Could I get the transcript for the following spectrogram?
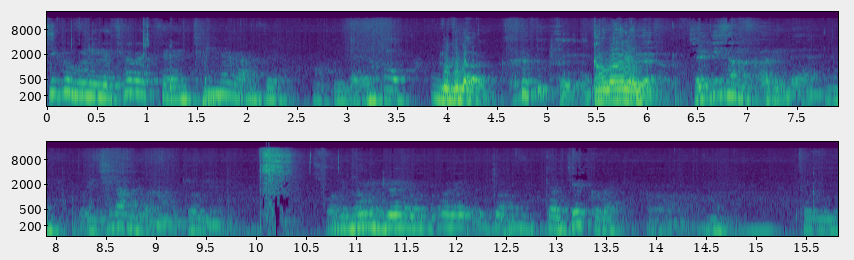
지금 보니까 초록색 청년이 안 돼요. 누구나 가만히 절기사는 가을인데, 우리 체감은 건 아무 겨울이네. 너무 그, 올해 좀더 질것 같아. 응. 저기, 따뜻한 거.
